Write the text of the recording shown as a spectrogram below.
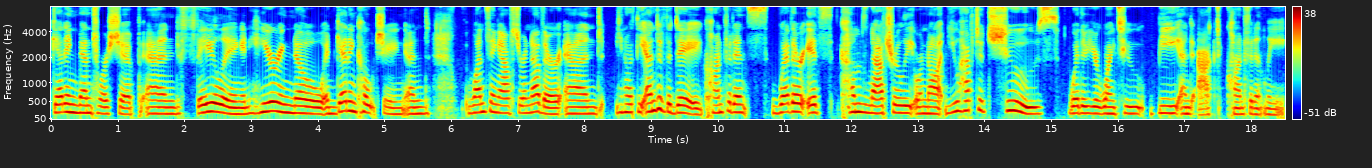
getting mentorship and failing and hearing no and getting coaching and one thing after another. And you know at the end of the day confidence whether it's comes naturally or not you have to choose whether you're going to be and act confidently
